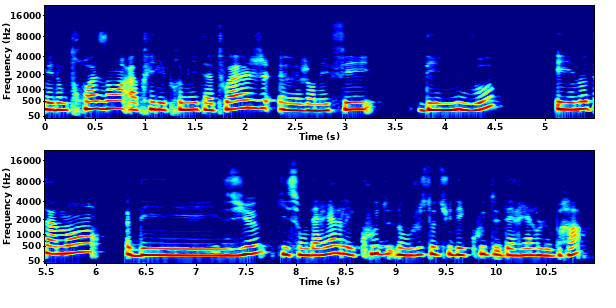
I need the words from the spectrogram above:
Mais donc trois ans après les premiers tatouages, euh, j'en ai fait des nouveaux, et notamment des yeux qui sont derrière les coudes, donc juste au-dessus des coudes, derrière le bras.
